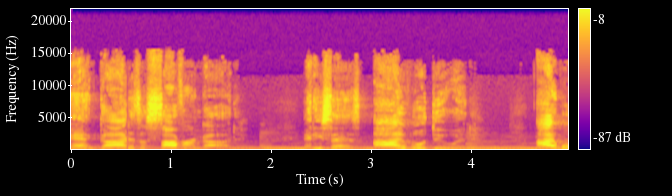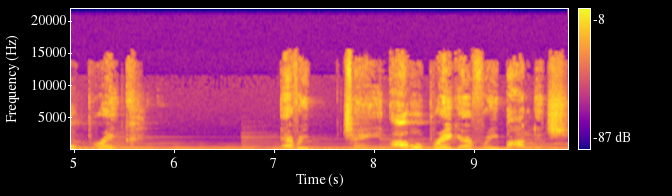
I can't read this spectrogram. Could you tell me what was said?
And God is a sovereign God. And He says, I will do it. I will break every chain, I will break every bondage.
